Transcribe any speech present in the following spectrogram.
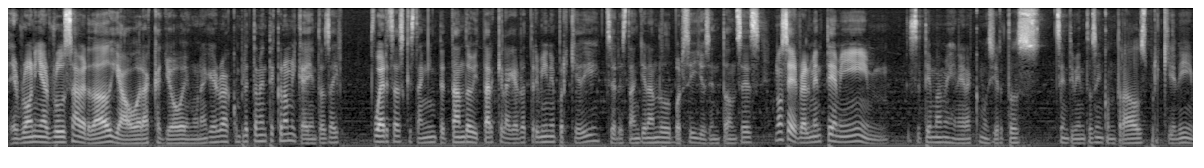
errónea rusa, ¿verdad? Y ahora cayó en una guerra completamente económica. Y entonces hay fuerzas que están intentando evitar que la guerra termine porque se le están llenando los bolsillos. Entonces, no sé, realmente a mí este tema me genera como ciertos sentimientos encontrados porque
